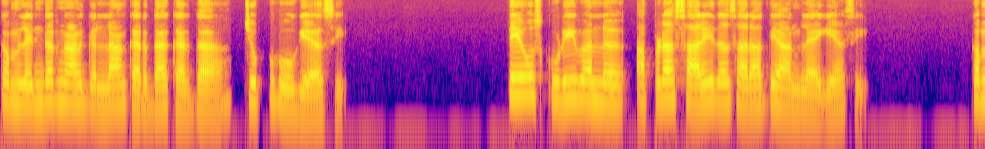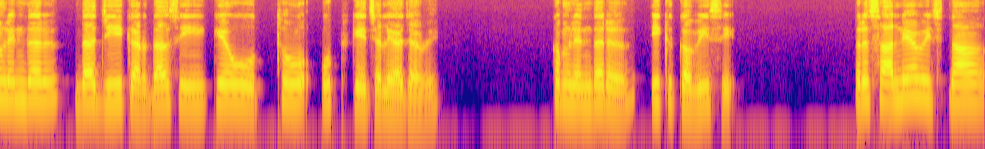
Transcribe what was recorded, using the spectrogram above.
ਕਮਲਿੰਦਰ ਨਾਲ ਗੱਲਾਂ ਕਰਦਾ ਕਰਦਾ ਚੁੱਪ ਹੋ ਗਿਆ ਸੀ। ਤੇ ਉਸ ਕੁੜੀ ਵੱਲ ਆਪਣਾ ਸਾਰੇ ਦਾ ਸਾਰਾ ਧਿਆਨ ਲੈ ਗਿਆ ਸੀ। ਕਮਲਿੰਦਰ ਦਾ ਜੀ ਕਰਦਾ ਸੀ ਕਿ ਉਹ ਉੱਥੋਂ ਉੱਠ ਕੇ ਚਲਿਆ ਜਾਵੇ। ਕਮਲਿੰਦਰ ਇੱਕ ਕਵੀ ਸੀ। ਰਸਾਲਿਆਂ ਵਿੱਚ ਤਾਂ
